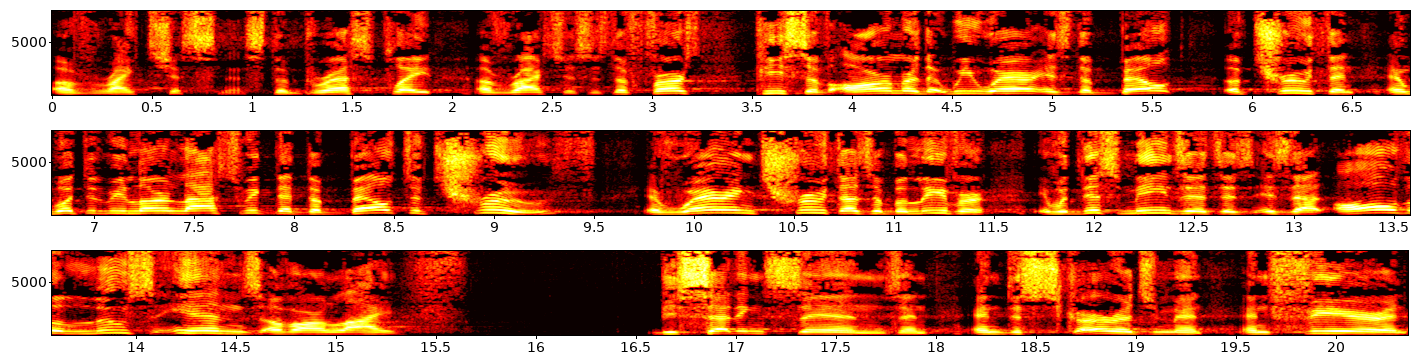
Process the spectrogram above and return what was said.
of righteousness. The breastplate of righteousness. The first piece of armor that we wear is the belt of truth. And, and what did we learn last week? That the belt of truth, if wearing truth as a believer, what this means is, is, is that all the loose ends of our life besetting sins and, and discouragement and fear and,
